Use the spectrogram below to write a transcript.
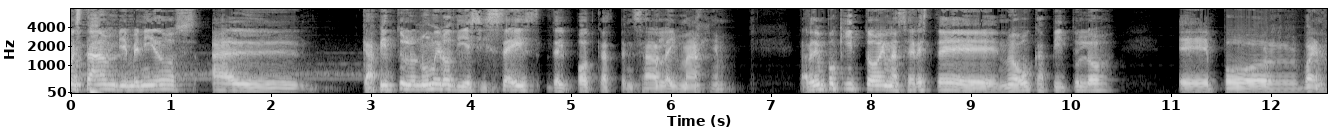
¿cómo están? Bienvenidos al capítulo número 16 del podcast Pensar la Imagen. Tardé un poquito en hacer este nuevo capítulo eh, por, bueno,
